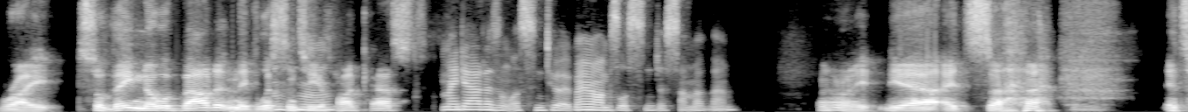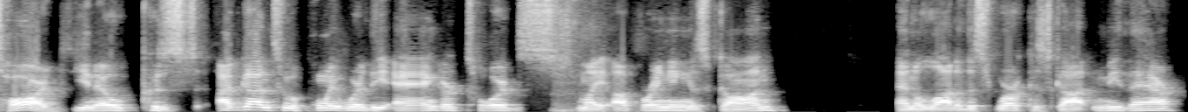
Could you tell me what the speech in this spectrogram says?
Right. So they know about it and they've listened mm-hmm. to your mm-hmm. podcast? My dad hasn't listened to it. My mom's listened to some of them. All right. Yeah. It's, uh, it's hard, you know, because I've gotten to a point where the anger towards my upbringing is gone. And a lot of this work has gotten me there.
